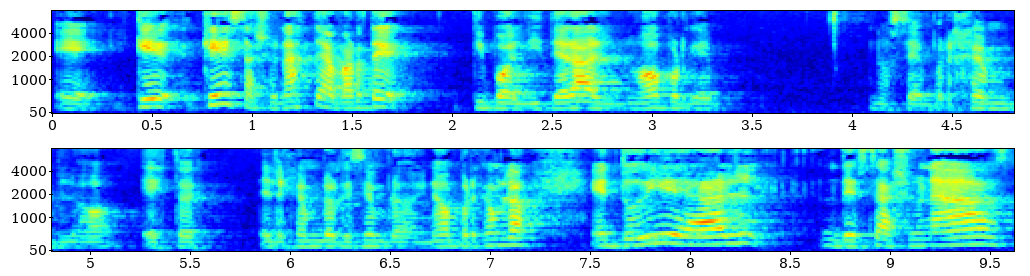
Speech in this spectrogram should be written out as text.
Eh, ¿qué, ¿Qué desayunaste? Aparte, tipo, literal, ¿no? Porque, no sé, por ejemplo, esto es el ejemplo que siempre doy, ¿no? Por ejemplo, en tu ideal desayunás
